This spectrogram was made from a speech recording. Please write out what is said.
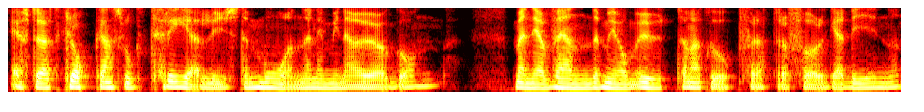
Efter att klockan slog tre lyste månen i mina ögon, men jag vände mig om utan att gå upp för att dra för gardinen.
